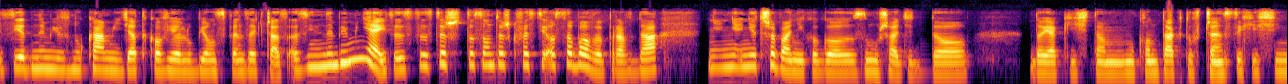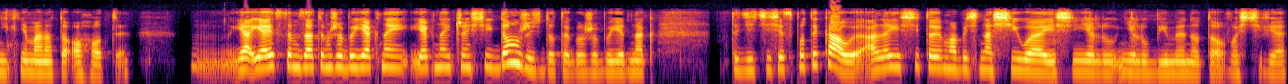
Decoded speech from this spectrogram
z jednymi wnukami dziadkowie lubią spędzać czas, a z innymi mniej. To, jest, to, jest też, to są też kwestie osobowe, prawda? nie, nie, nie trzeba nikogo zmuszać do, do jakichś tam kontaktów częstych, jeśli nikt nie ma na to ochoty. Ja, ja jestem za tym, żeby jak, naj, jak najczęściej dążyć do tego, żeby jednak te dzieci się spotykały, ale jeśli to ma być na siłę, jeśli nie, nie lubimy, no to właściwie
